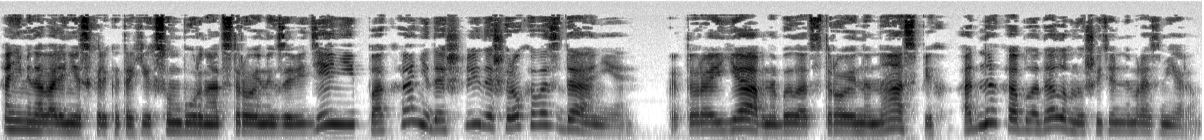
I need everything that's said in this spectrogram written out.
Они миновали несколько таких сумбурно отстроенных заведений, пока не дошли до широкого здания, которое явно было отстроено наспех, однако обладало внушительным размером.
